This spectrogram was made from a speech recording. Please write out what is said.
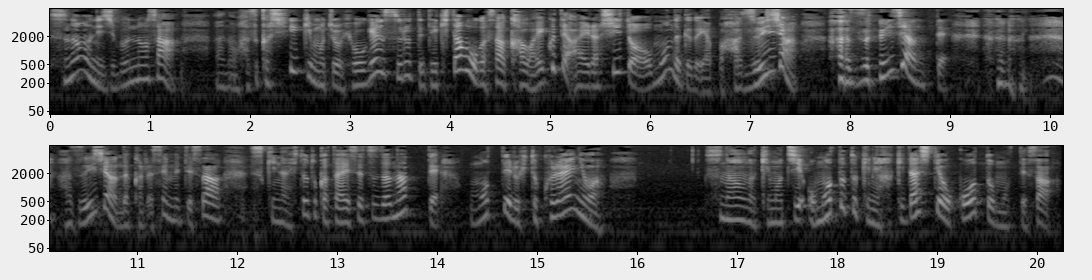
素直に自分のさ、あの、恥ずかしい気持ちを表現するってできた方がさ、可愛くて愛らしいとは思うんだけど、やっぱはずいじゃん。はずいじゃんって。はずいじゃん。だからせめてさ、好きな人とか大切だなって思ってる人くらいには、素直な気持ち、思った時に吐き出しておこうと思ってさ、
